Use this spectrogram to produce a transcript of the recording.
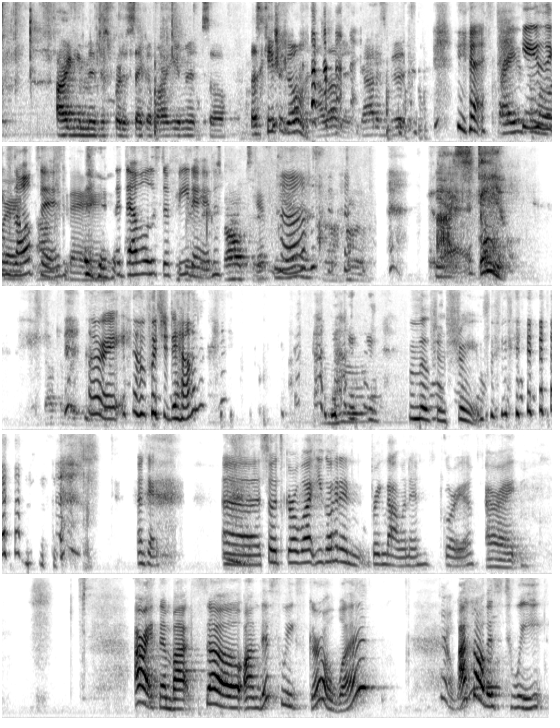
argument just for the sake of argument. So let's keep it going. I love it. God is good. yes. Praise He the is Lord exalted. The devil is He is defeated. exalted. Yes, he Huh? is. Uh-huh. And Yeah. I stand. All right, I'll put you down. Mhm. Remove from stream. okay. Uh, so it's girl. What you go ahead and bring that one in, Gloria. All right. All right, then, bot. So on this week's girl, what? Girl, I saw this tweet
